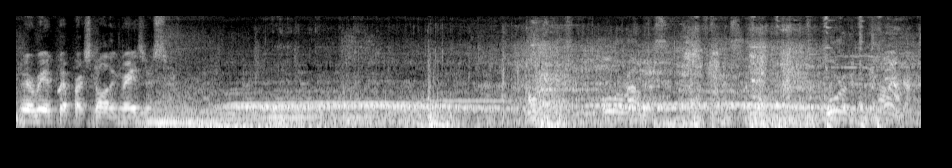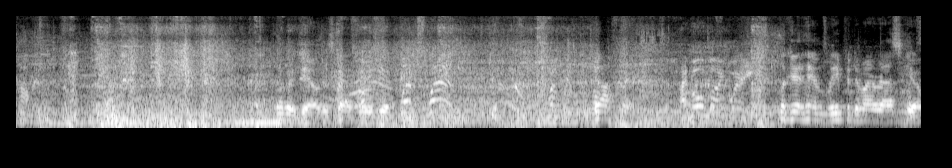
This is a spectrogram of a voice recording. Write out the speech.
We're gonna re-equip our scalding razors. All around us. More of its kind are coming. No big deal. These guys are easy. Works well! Get off me. I'm on my way. Look at him leaping to my rescue.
